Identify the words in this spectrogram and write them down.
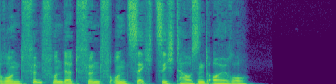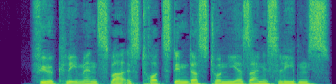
rund 565.000 Euro. Für Clemens war es trotzdem das Turnier seines Lebens.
